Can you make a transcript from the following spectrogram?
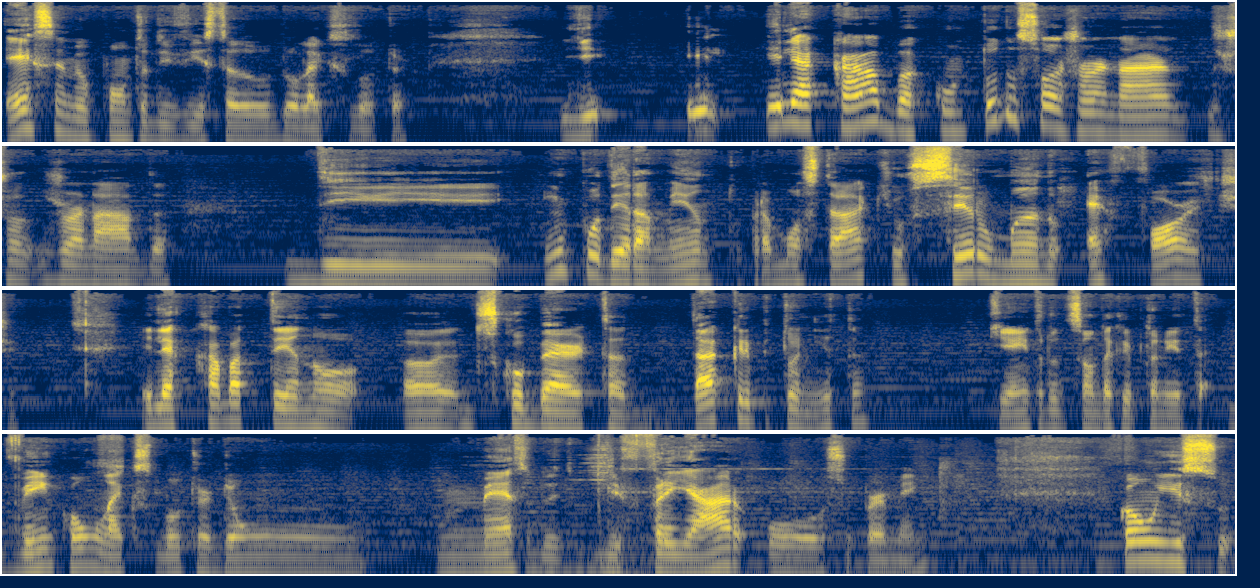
Esse é meu ponto de vista do, do Lex Luthor. E ele, ele acaba com toda a sua jornada, jo- jornada de empoderamento para mostrar que o ser humano é forte. Ele acaba tendo a descoberta da Kryptonita, que a introdução da Kryptonita vem com o Lex Luthor de um, método de frear o Superman. Com isso,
